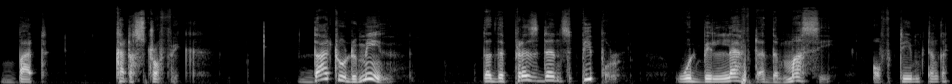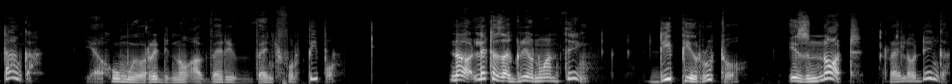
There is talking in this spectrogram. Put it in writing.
but catastrophic. That would mean that the president's people would be left at the mercy of Team Tangatanga, yeah, whom we already know are very vengeful people. Now, let us agree on one thing DP Ruto is not Raila Odinga.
